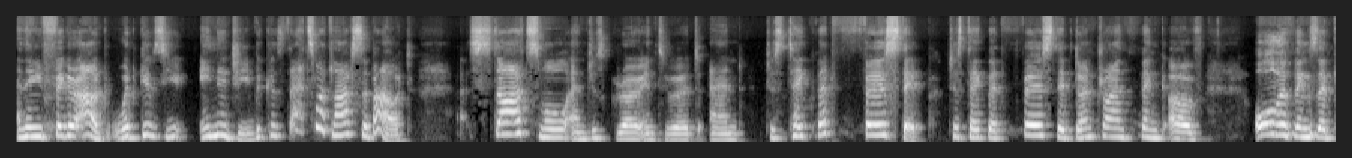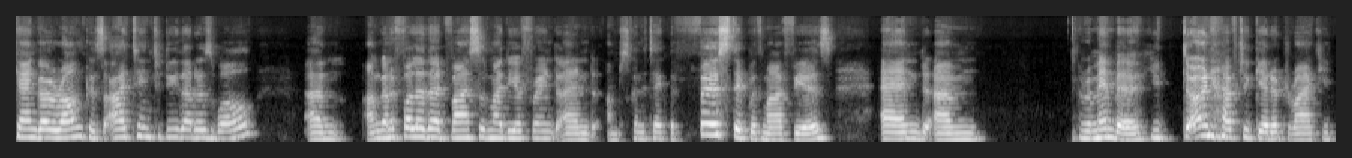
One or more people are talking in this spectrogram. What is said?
and then you figure out what gives you energy because that's what life's about. Start small and just grow into it, and just take that first step. Just take that first step. Don't try and think of all the things that can go wrong because I tend to do that as well. Um, I'm going to follow the advice of my dear friend and I'm just going to take the first step with my fears. And um, remember, you don't have to get it right. You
